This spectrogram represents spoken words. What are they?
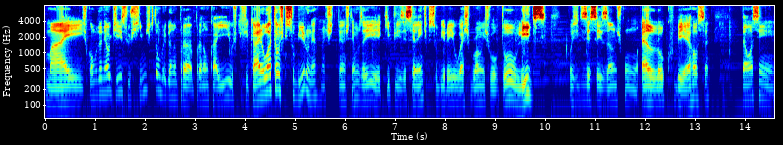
Mas, como o Daniel disse, os times que estão brigando para não cair, os que ficaram, ou até os que subiram, né? Nós, nós, temos aí equipes excelentes que subiram aí. O West Bromwich voltou, o Leeds, depois de 16 anos, com El Louco Bielsa. Então, assim,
